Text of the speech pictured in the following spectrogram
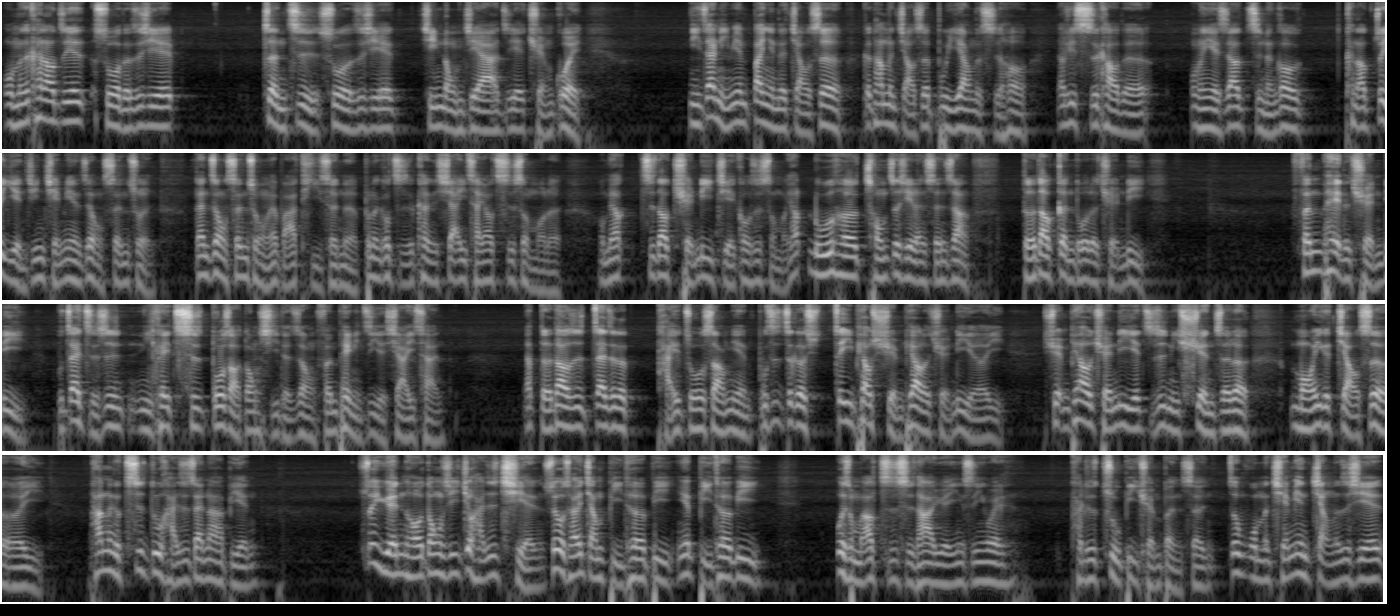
我们看到这些所有的这些政治，所有的这些金融家、这些权贵。你在里面扮演的角色跟他们角色不一样的时候，要去思考的，我们也是要只能够看到最眼睛前面的这种生存，但这种生存我们要把它提升的，不能够只是看下一餐要吃什么了。我们要知道权力结构是什么，要如何从这些人身上得到更多的权利，分配的权利不再只是你可以吃多少东西的这种分配你自己的下一餐，要得到是在这个。台桌上面不是这个这一票选票的权利而已，选票权利也只是你选择了某一个角色而已，他那个制度还是在那边，最源头的东西就还是钱，所以我才会讲比特币，因为比特币为什么要支持它的原因，是因为它就是铸币权本身。这我们前面讲的这些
